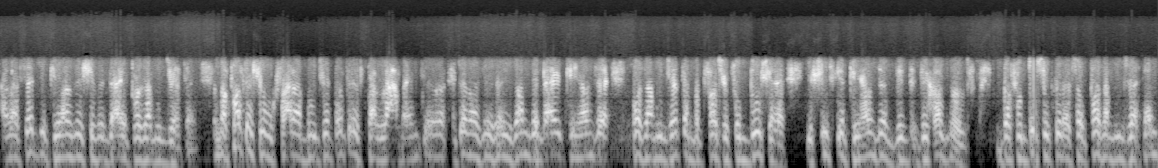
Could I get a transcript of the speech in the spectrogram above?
a następnie pieniądze się wydaje poza budżetem. No po co się uchwala budżet, to, to jest parlament. Natomiast jeżeli rząd wydaje pieniądze poza budżetem, bo tworzy fundusze i wszystkie pieniądze wy, wychodzą do funduszy, które są poza budżetem,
